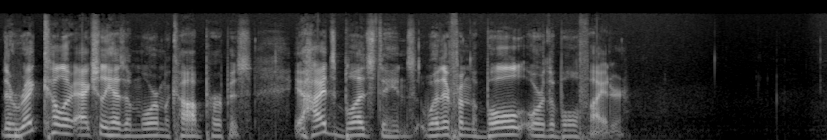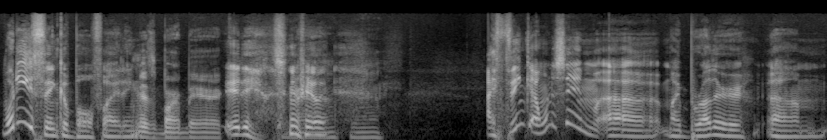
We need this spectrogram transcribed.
The red color actually has a more macabre purpose. It hides bloodstains, whether from the bull or the bullfighter. What do you think of bullfighting? It's barbaric. It is really. Yeah, yeah. I think I want to say uh, my brother um,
